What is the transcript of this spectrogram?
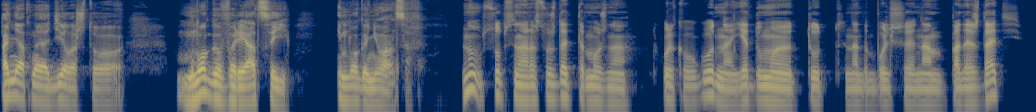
понятное дело, что много вариаций и много нюансов. Ну, собственно, рассуждать-то можно сколько угодно. Я думаю, тут надо больше нам подождать.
